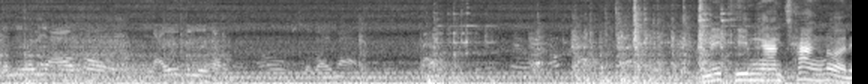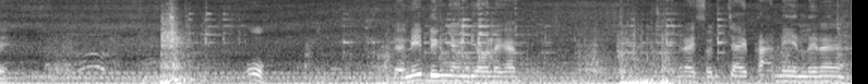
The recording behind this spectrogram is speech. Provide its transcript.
กันยาวๆก็ไหลไปเลยครับสบายมากอันนี้ทีมงานช่างด้วยนี่โอ้เดี๋ยวนี้ดึงอย่างเดียวเลยครับ ไม่ได้สนใจพระเนนเลยนะเนี่ย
